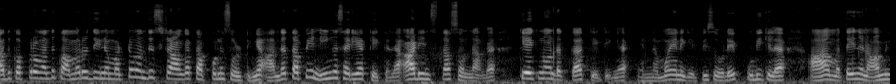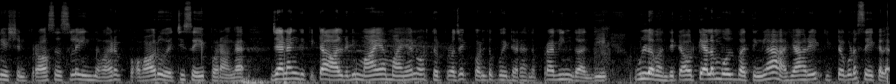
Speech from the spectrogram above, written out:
அதுக்கப்புறம் வந்து கமருதீனை மட்டும் வந்து ஸ்ட்ராங்காக தப்புன்னு சொல்லிட்டீங்க. அந்த தப்பையும் நீங்கள் சரியாக கேட்கல. ஆடியன்ஸ் தான் சொன்னாங்க. கேட்கணுன்றதுக்காக கேட்டீங்க. என்னமோ எனக்கு எபிசோடே பிடிக்கல. ஆ மற்ற இந்த நாமினேஷன் ப்ராசஸில் இந்த வாரம் வாரம் வச்சு செய்ய போகிறாங்க ஜனங்கக்கிட்ட ஆல்ரெடி மாய மாயான்னு ஒருத்தர் ப்ரொஜெக்ட் பண்ணிட்டு போயிட்டார். அந்த பிரவீன் காந்தி உள்ளே வந்துட்டு அவர் கிளம்போது பார்த்தீங்களா யாரையும் கிட்ட கூட சேர்க்கல.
